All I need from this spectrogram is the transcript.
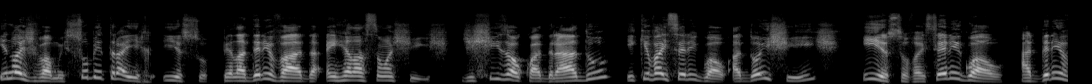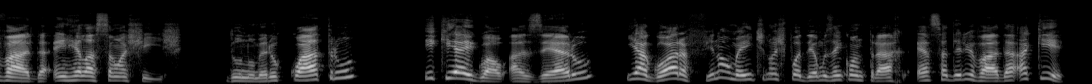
E nós vamos subtrair isso pela derivada em relação a x de x ao quadrado, e que vai ser igual a 2x. E isso vai ser igual à derivada em relação a x do número 4, e que é igual a zero. E agora, finalmente, nós podemos encontrar essa derivada aqui.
